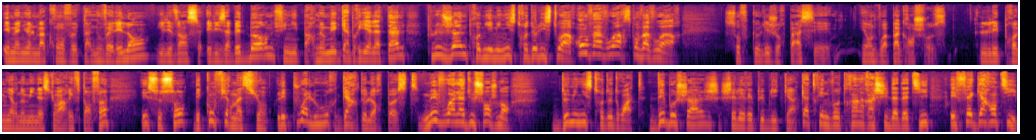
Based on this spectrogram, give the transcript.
Emmanuel Macron veut un nouvel élan, il évince Elisabeth Borne, finit par nommer Gabriel Attal, plus jeune Premier ministre de l'histoire. On va voir ce qu'on va voir. Sauf que les jours passent et, et on ne voit pas grand-chose. Les premières nominations arrivent enfin et ce sont des confirmations. Les poids lourds gardent leur poste. Mais voilà du changement. Deux ministres de droite, débauchage chez les Républicains. Catherine Vautrin, Rachida Dati, effet garanti.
